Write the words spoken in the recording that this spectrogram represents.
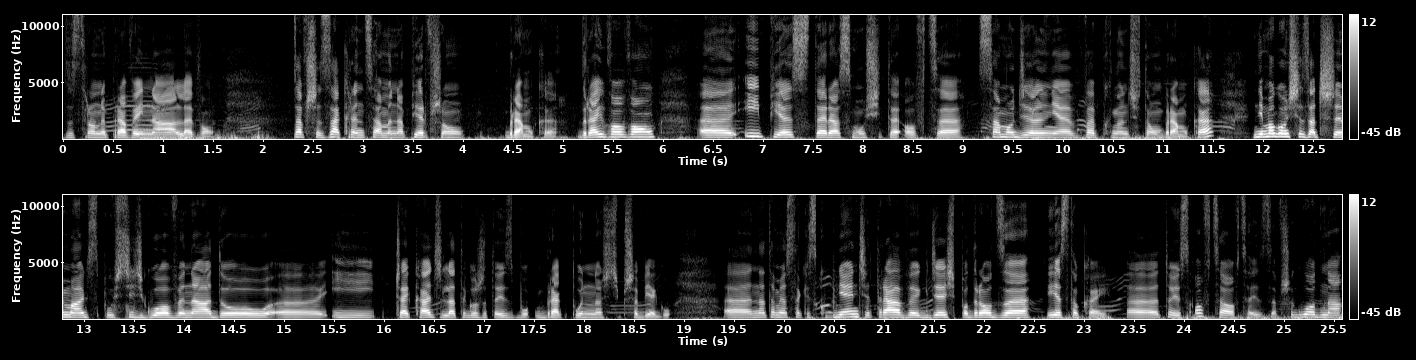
ze strony prawej na lewą. Zawsze zakręcamy na pierwszą bramkę drive'ową e, i pies teraz musi te owce samodzielnie wepchnąć w tą bramkę. Nie mogą się zatrzymać, spuścić głowy na dół e, i czekać, dlatego że to jest brak płynności przebiegu. E, Natomiast takie skubnięcie trawy gdzieś po drodze jest ok. To jest owca, owca jest zawsze głodna.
